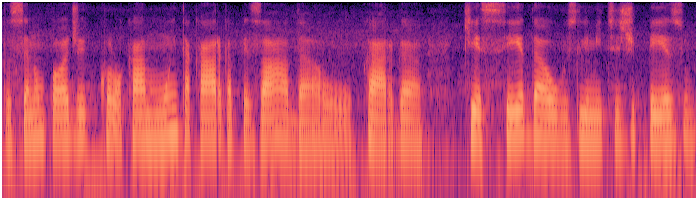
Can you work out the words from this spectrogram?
você não pode colocar muita carga pesada ou carga que exceda os limites de peso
